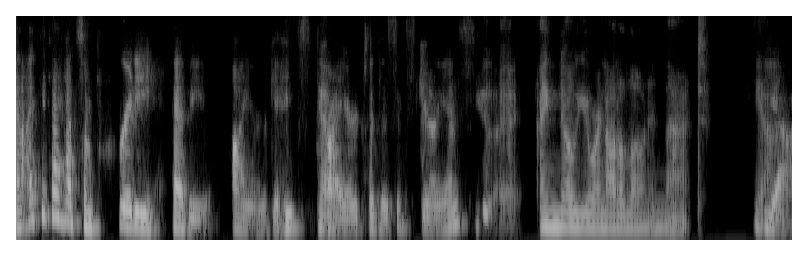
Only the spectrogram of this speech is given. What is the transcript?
And I think I had some pretty heavy iron gates Yeah. prior to this experience. You, I- know you are not alone in that. Yeah. Yeah.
